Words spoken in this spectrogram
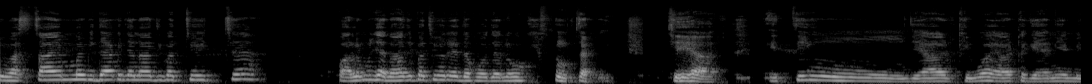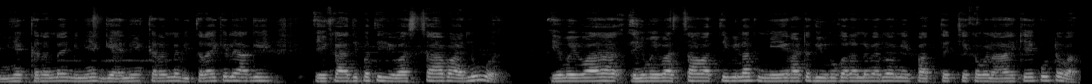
විවස්ථායෙන්ම විධායක ජනාධිපති වෙච්ච පළමු ජනාධිපතිවරයාද කොද ලෝකෙ? ජයා ඉතින් ජයා කිව්වා යාට ගෑනිය මිනිහෙක් කරන්නයි මිනිහෙක් ගෑනියෙක් කරන්න විතරයි කියලා යාගේ ඒකාධිපති ව්‍යවස්ථාව අනුව. එහෙම ඒවා එහෙම ව්‍යවස්ථාවක් තිබිලත් මේ රට දියුණු කරන්න බැරනවා මේ පත් වෙච්ච එකම නායකයෙකුටවත්.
